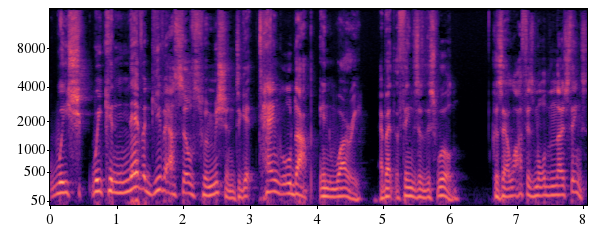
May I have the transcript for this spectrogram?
we, sh- we can never give ourselves permission to get tangled up in worry about the things of this world because our life is more than those things.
